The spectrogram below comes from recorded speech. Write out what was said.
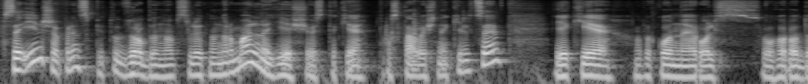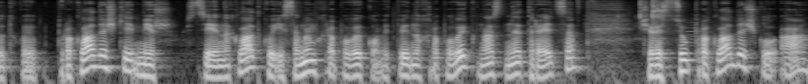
Все інше, в принципі, тут зроблено абсолютно нормально. Є щось таке проставочне кільце, яке виконує роль свого роду такої прокладочки між цією накладкою і самим храповиком. Відповідно, храповик у нас не треться через цю прокладочку, а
